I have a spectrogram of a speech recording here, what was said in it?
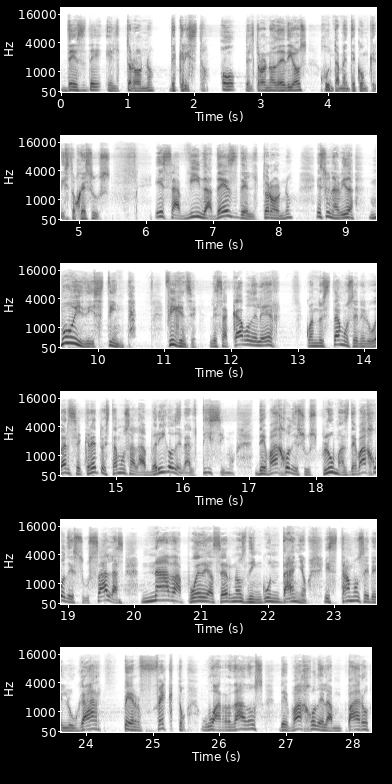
desde el trono de Cristo o del trono de Dios juntamente con Cristo Jesús. Esa vida desde el trono es una vida muy distinta. Fíjense, les acabo de leer. Cuando estamos en el lugar secreto, estamos al abrigo del Altísimo, debajo de sus plumas, debajo de sus alas. Nada puede hacernos ningún daño. Estamos en el lugar perfecto, guardados debajo del amparo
